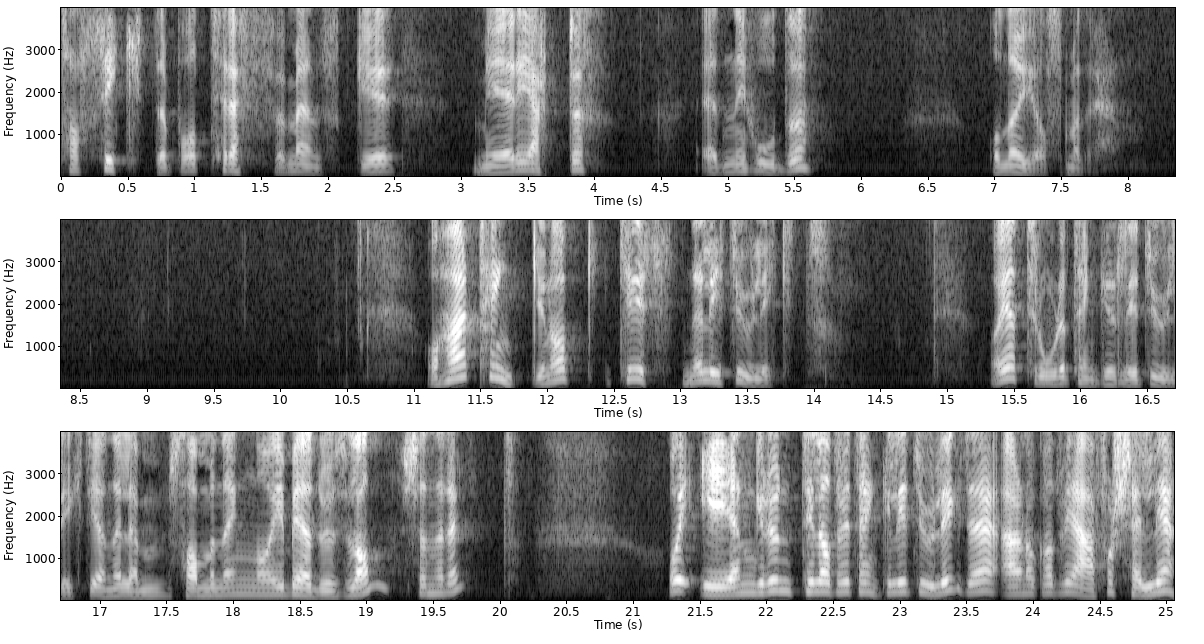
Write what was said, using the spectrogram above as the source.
ta sikte på å treffe mennesker mer i hjertet enn i hodet, og nøye oss med det. Og her tenker nok kristne litt ulikt. Og jeg tror det tenkes litt ulikt i NLM-sammenheng og i bedehusland generelt. Og én grunn til at vi tenker litt ulikt, det er nok at vi er forskjellige.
